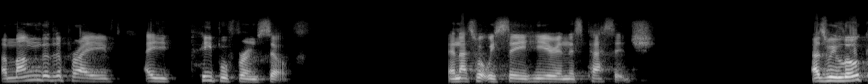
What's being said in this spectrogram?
among the depraved a people for Himself. And that's what we see here in this passage. As we look,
